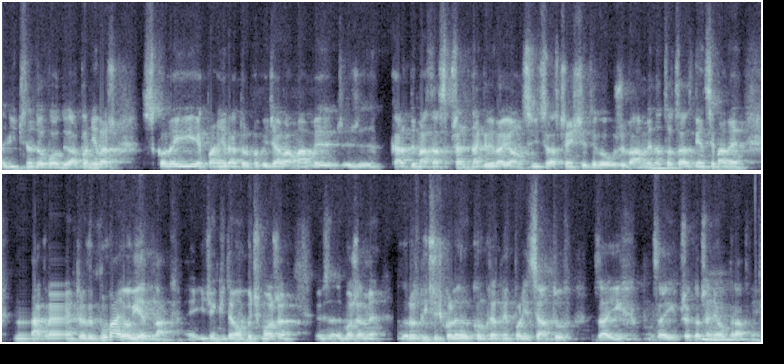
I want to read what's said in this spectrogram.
liczne dowody. A ponieważ z kolei, jak pani redaktor powiedziała, mamy, każdy ma nas sprzęt nagrywający i coraz częściej tego używamy, no to coraz więcej mamy nagrań, które wypływają jednak. I dzięki temu być może możemy rozliczyć konkretnych policjantów za ich, za ich przekroczenie mm. uprawnień.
